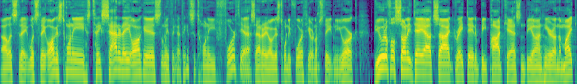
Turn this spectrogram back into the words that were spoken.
Uh, let's today. What's today? August twenty. Today Saturday, August. Let me think. I think it's the twenty fourth. Yeah, Saturday, August twenty fourth here in upstate New York. Beautiful sunny day outside. Great day to be podcast and be on here on the mic.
